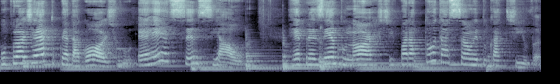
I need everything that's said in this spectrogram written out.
O projeto pedagógico é essencial representa o norte para toda ação educativa.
